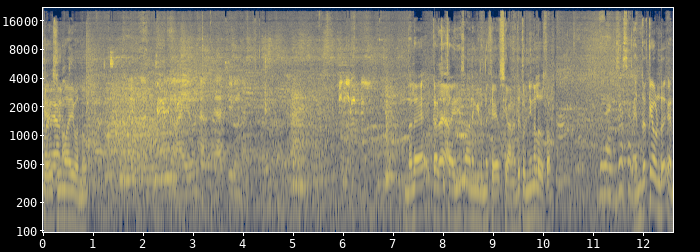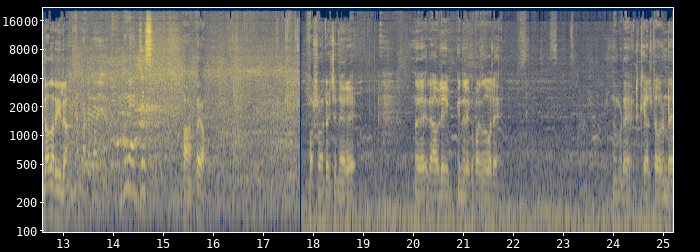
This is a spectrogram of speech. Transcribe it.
കെ എസ് സിയുമായി വന്നു. ഇന്നലെ കഴിച്ച ചൈനീസ് ആണെങ്കിൽ ഇന്ന് കെ എഫ് സി ആണ്. ഇത് കുഞ്ഞുങ്ങളുടെ ദിവസം. എന്തൊക്കെയുണ്ട്? എന്താണെന്നറിയില്ല ആ അതെയോ ഭക്ഷണം കഴിച്ച് നേരെ ഇന്നലെ രാവിലെയും ഇന്നലെയൊക്കെ പറഞ്ഞതുപോലെ നമ്മുടെ കേൾ ടവറിന്റെ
